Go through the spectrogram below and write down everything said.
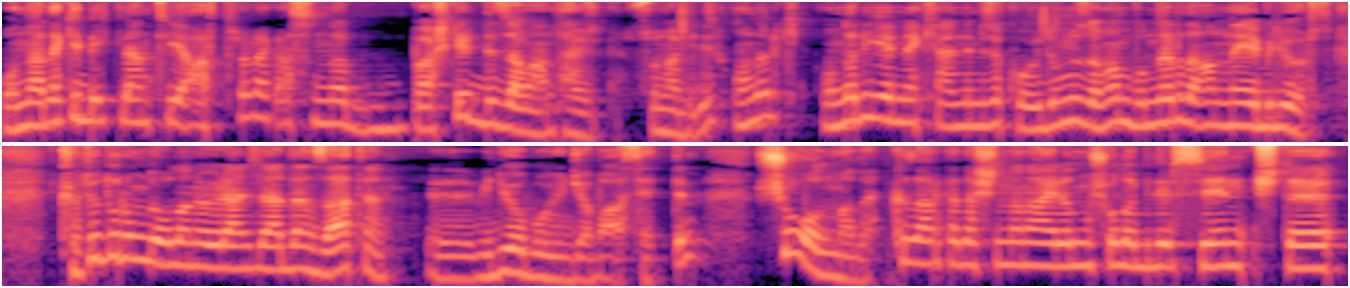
onlardaki beklentiyi arttırarak aslında başka bir dezavantaj sunabilir. Onları, onları yerine kendimizi koyduğumuz zaman bunları da anlayabiliyoruz. Kötü durumda olan öğrencilerden zaten e, video boyunca bahsettim. Şu olmalı. Kız arkadaşından ayrılmış olabilirsin. İşte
